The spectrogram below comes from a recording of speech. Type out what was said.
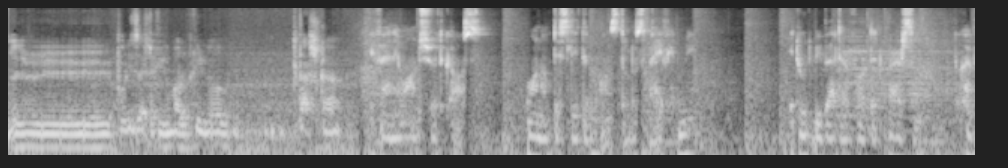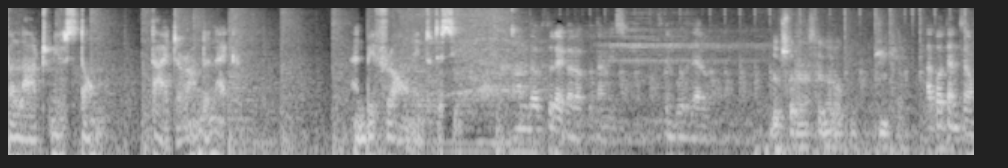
yy, polizać takiego malutkiego ptaszka. If anyone should cause one of these little ones to lose faith in me, it would be better for that person to have a large millstone tied around the neck and be thrown into the sea. On do którego roku tam jest w tym burdelu? do 14 roku życia. A potem co?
